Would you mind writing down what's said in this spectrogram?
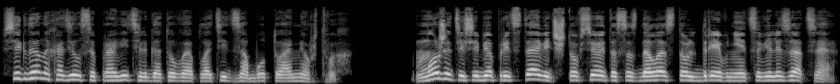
Всегда находился правитель, готовый оплатить заботу о мертвых. Можете себе представить, что все это создала столь древняя цивилизация?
